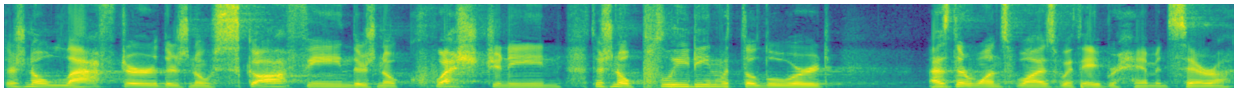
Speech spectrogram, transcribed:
There's no laughter, there's no scoffing, there's no questioning, there's no pleading with the Lord, as there once was with Abraham and Sarah.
